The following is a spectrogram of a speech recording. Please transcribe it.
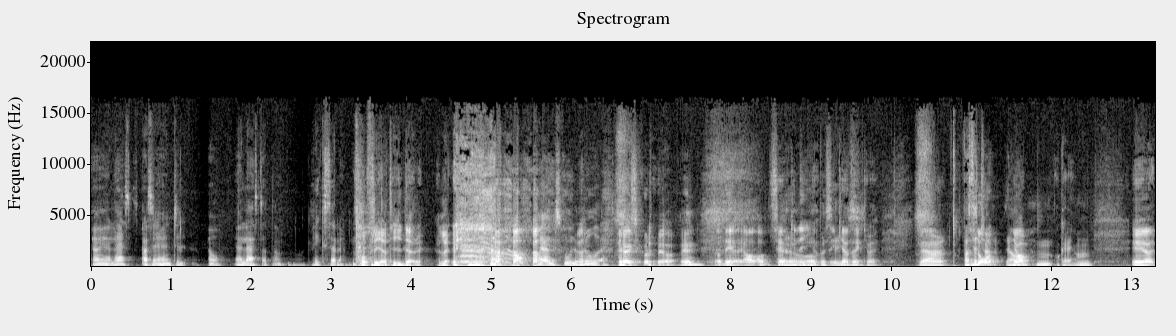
Ja, jag har läst. Alltså, jag har inte... Oh, jag har läst att den fixar det. På fria tider? Eller? Högskoleprovet. Högskola, ja. Ja, det, ja säkerligen. Ja, det kan jag tänka mig. Eh, Fast jag då, tror, ja, ja, Mm, okej, mm. eh,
